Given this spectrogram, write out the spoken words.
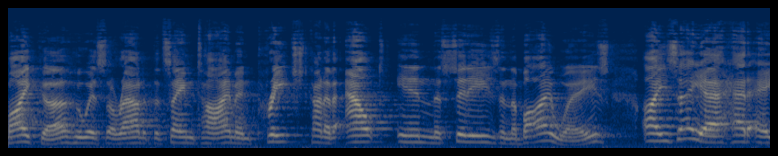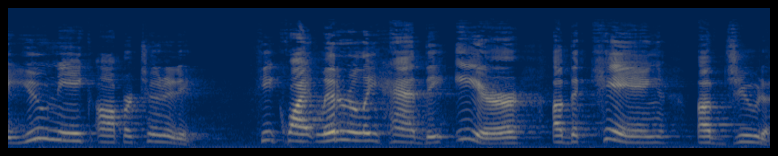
Micah, who was around at the same time and preached kind of out in the cities and the byways, Isaiah had a unique opportunity. He quite literally had the ear of the king of Judah.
